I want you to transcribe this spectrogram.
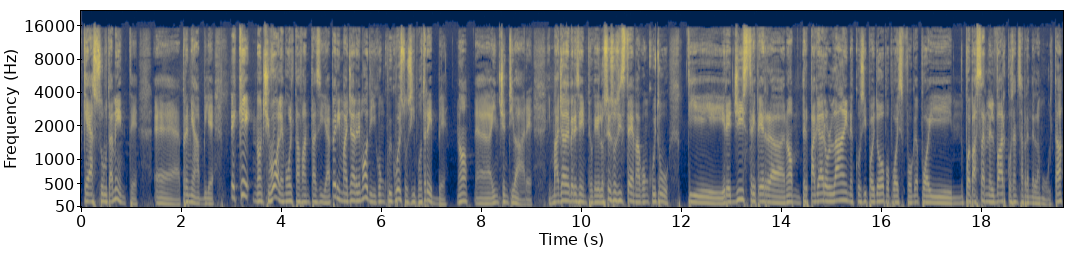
che è assolutamente eh, premiabile e che non ci vuole molta fantasia per immaginare dei modi con cui questo si potrebbe no? eh, incentivare. Immaginate per esempio che lo stesso sistema con cui tu ti registri per, uh, no, per pagare online così poi dopo puoi, sfoga- puoi, puoi, passare nel varco senza prendere la multa,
